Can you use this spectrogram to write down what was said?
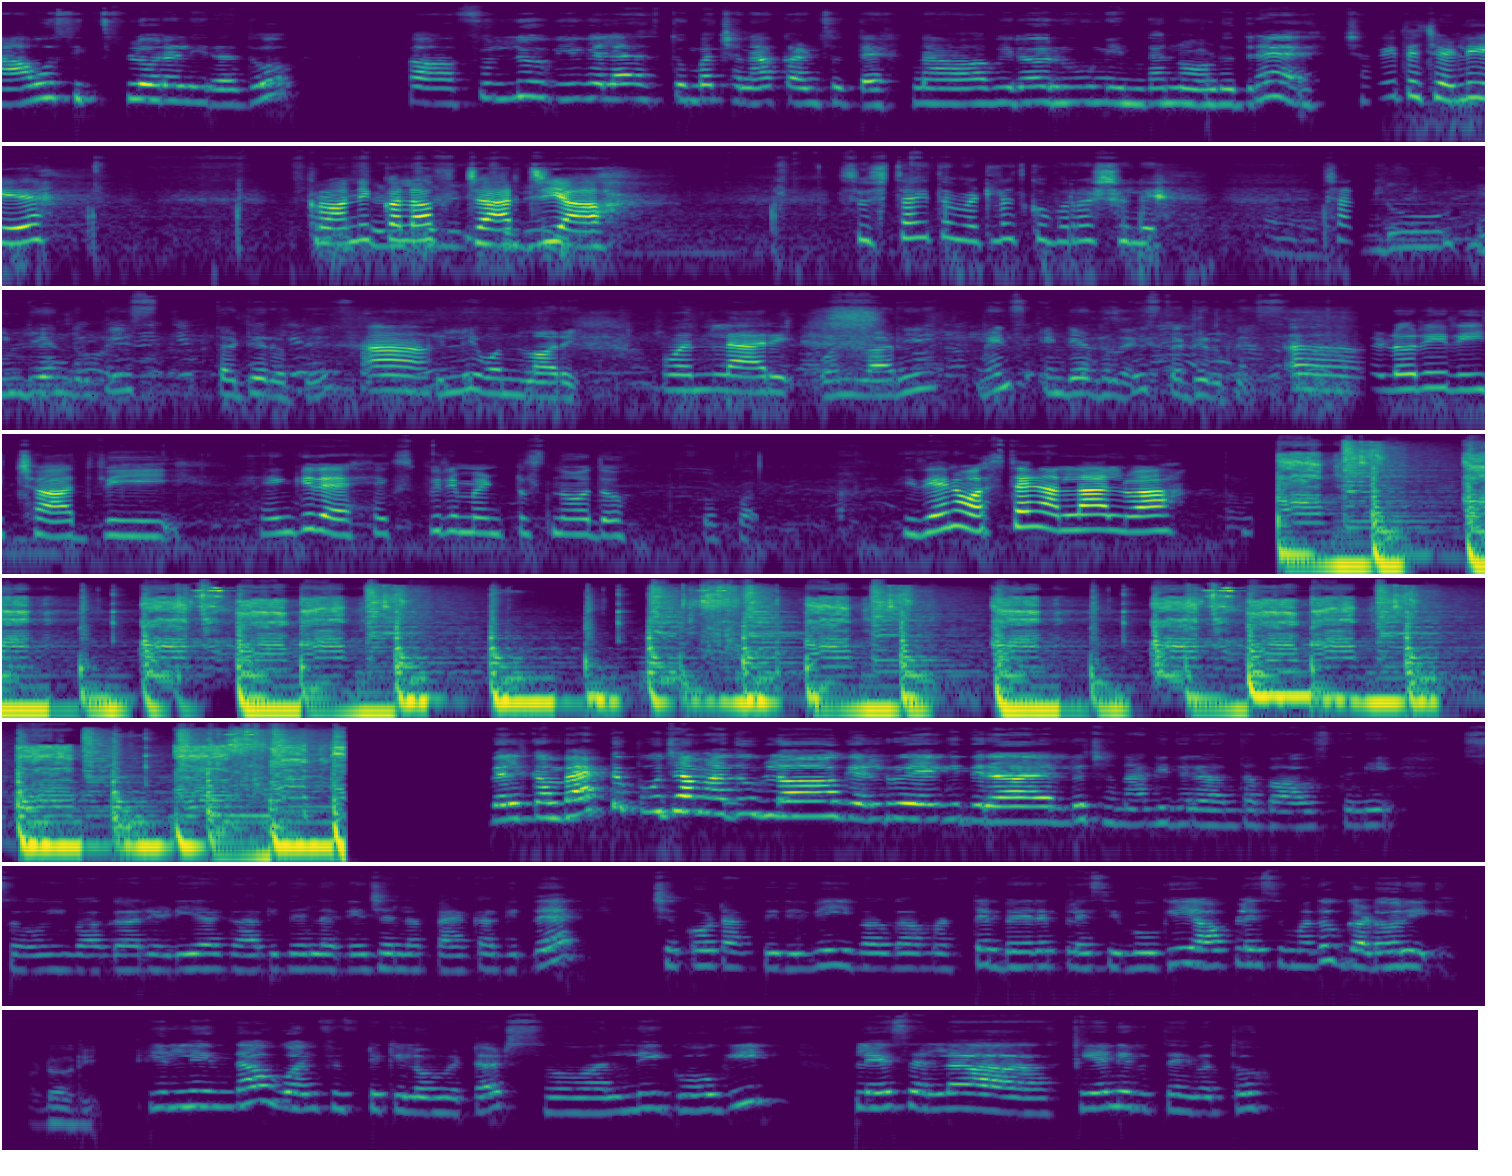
ನಾವು six floor ಅಲ್ಲಿ ಇರೋದು ಫುಲ್ ವ್ಯೂ ಎಲ್ಲ ತುಂಬಾ ಚೆನ್ನಾಗಿ ಕಾಣಿಸುತ್ತೆ. ನಾವಿರೋ ರೂಮ್ ಇಂದ ನೋಡಿದ್ರೆ ಚೆನ್ನಾಗೈತೆ ಚಳಿ ಕ್ರಾನಿಕಲ್ ಆಫ್ ಜಾರ್ಜಿಯಾ ಸುಸ್ತಾಯ್ತು ಮೆಟ್ಲತ್ಕೊ ಬರೋಷ್ಟಲ್ಲಿ ಇಂಡಿಯನ್ ರುಪೀಸ್ ತರ್ಟಿ ರುಪೀಸ್ ಹಾ ಇಲ್ಲಿ ಒಂದು ಲಾರಿ. ಒಂದ್ ಲಾರಿ. ಒಂದು lari means Indian rupees thirty rupees ಡೋರಿ reach ಆದ್ವಿ. ಹೆಂಗಿದೆ? ಎಕ್ಸ್ಪಿರಿಮೆಂಟ್ ಸ್ನೋದು ಸೂಪರ್ ಇದೇನು ಹೊಸ್ತೇನಲ್ಲ ಅಲ್ವಾ? Welcome back to Pooja Madhu blog ಎಲ್ರು ಹೇಗಿದ್ದೀರಾ? ಎಲ್ರು ಚೆನ್ನಾಗಿದ್ದೀರಾ ಅಂತ ಭಾವಿಸ್ತೀನಿ. ಸೊ ಇವಾಗ ರೆಡಿಯಾಗಿ ಆಗಿದೆ ಲಗೇಜ್ ಎಲ್ಲ ಪ್ಯಾಕ್ ಆಗಿದೆ. ಚೆಕ್ಔಟ್ ಆಗ್ತಿದೀವಿ. ಇವಾಗ ಮತ್ತೆ ಬೇರೆ ಪ್ಲೇಸಿಗೆ ಹೋಗಿ ಯಾವ ಪ್ಲೇಸ್ ಮದು? ಗಡೋರಿ. ಡೋರಿ ಇಲ್ಲಿಂದ ಒನ್ ಫಿಫ್ಟಿ ಕಿಲೋಮೀಟರ್ ಸೊ ಅಲ್ಲಿಗೆ ಹೋಗಿ ಪ್ಲೇಸ್ ಎಲ್ಲ ಏನಿರುತ್ತೆ ಇವತ್ತು?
